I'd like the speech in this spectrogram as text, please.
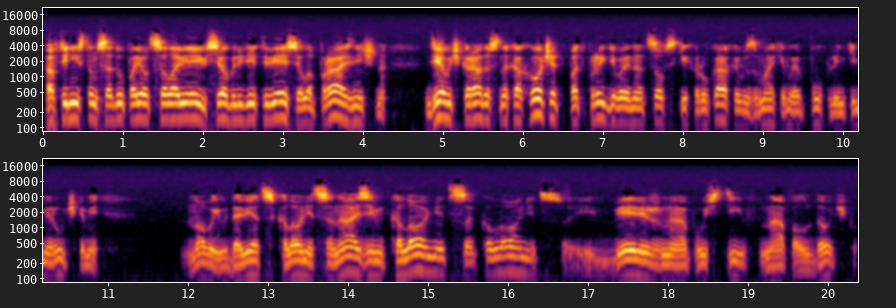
а в тенистом саду поет соловей, все глядит весело, празднично — Девочка радостно хохочет, подпрыгивая на отцовских руках и взмахивая пухленькими ручками. Новый вдовец клонится на земь, клонится, клонится, и, бережно опустив на пол дочку,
